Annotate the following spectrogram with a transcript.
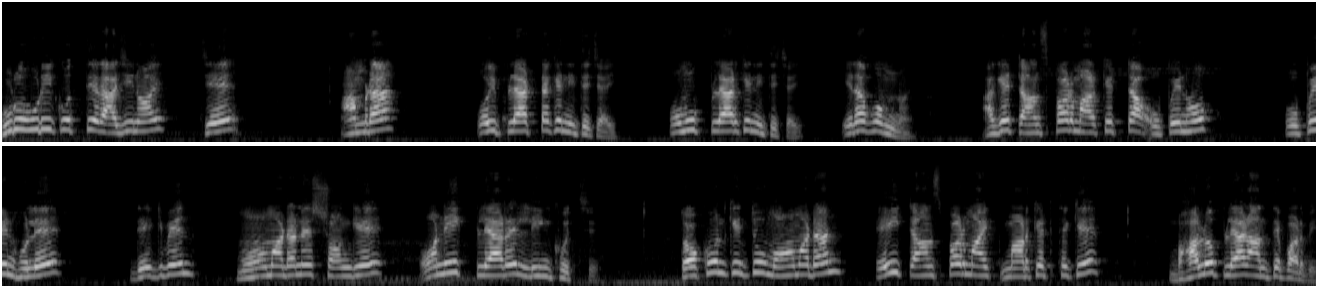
হুড়োহুড়ি করতে রাজি নয় যে আমরা ওই প্লেয়ারটাকে নিতে চাই, অমুক প্লেয়ারকে নিতে চাই, এরকম নয়। আগে ট্রান্সফার মার্কেটটা ওপেন হোক, ওপেন হলে দেখবেন মোহামেডানের সঙ্গে অনেক প্লেয়ারের লিঙ্ক হচ্ছে। তখন কিন্তু মোহামেডান এই ট্রান্সফার মার্কেট থেকে ভালো প্লেয়ার আনতে পারবে।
